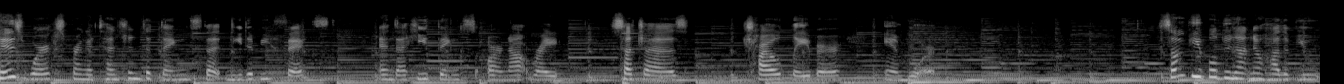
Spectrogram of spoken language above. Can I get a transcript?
His works bring attention to things that need to be fixed and that he thinks are not right, such as child labor and war. Some people do not know how to view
